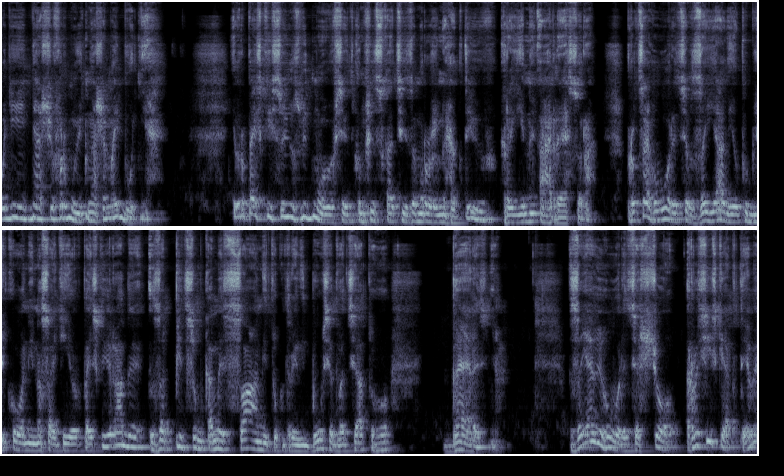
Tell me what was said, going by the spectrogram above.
події дня, що формують наше майбутнє. Європейський Союз відмовився від конфіскації заморожених активів країни-агресора. Про це говориться в заяві, опублікованій на сайті Європейської ради за підсумками саміту, який відбувся 20 березня. В заяві говориться, що російські активи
